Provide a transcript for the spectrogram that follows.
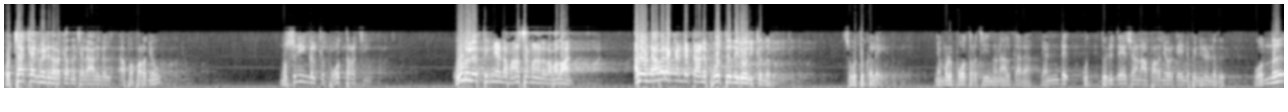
കൊച്ചാക്കാൻ വേണ്ടി നടക്കുന്ന ചില ആളുകൾ അപ്പൊ പറഞ്ഞു മുസ്ലിങ്ങൾക്ക് പോത്തിറച്ചി കൂടുതൽ തിന്നേണ്ട മാസമാണ് റമദാൻ. അതുകൊണ്ട് അവരെ കണ്ടിട്ടാണ് പോത്ത് നിരോധിക്കുന്നത്. സുഹൃത്തുക്കളെ നമ്മൾ പോത്ര ചെയ്യുന്ന ആൾക്കാരാ. രണ്ട് ദുരുദ്ദേശമാണ് ആ പറഞ്ഞവർക്ക് അതിന്റെ പിന്നിലുള്ളത്. ഒന്ന്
